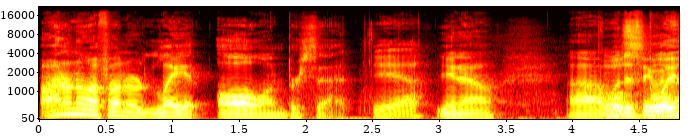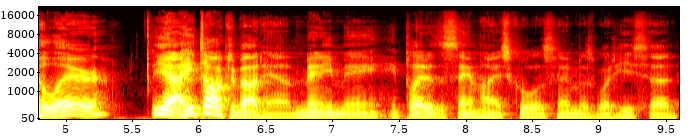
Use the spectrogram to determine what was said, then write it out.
I don't know if I'm gonna lay it all on Brossette. Yeah. You know, uh, Well, we'll his boy. Helaire. Yeah, he talked about him, mini me. He played at the same high school as him, is what he said.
